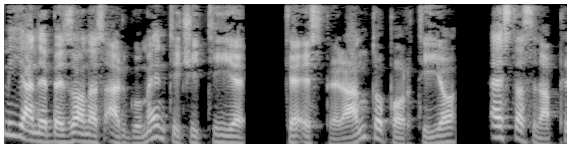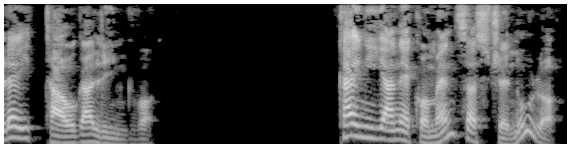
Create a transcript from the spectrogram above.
Mi ne besonas argumenti citie che Esperanto por tio estas la plei tauga lingvo. Cai ni ja ne comenzas cenulo.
